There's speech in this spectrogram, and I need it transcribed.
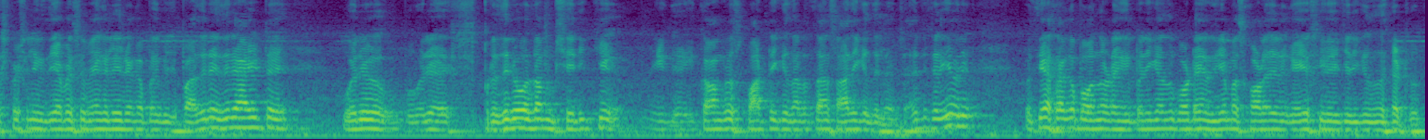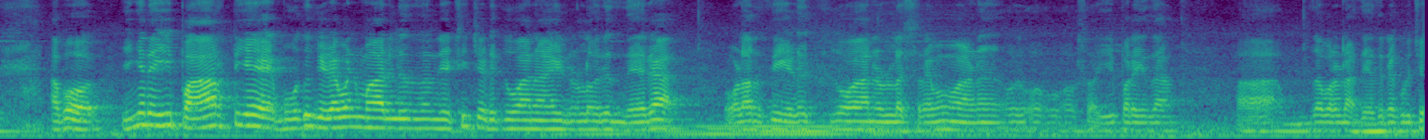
എസ്പെഷ്യലി വിദ്യാഭ്യാസ മേഖലയിലൊക്കെ പതിപ്പിച്ചു അപ്പോൾ അതിനെതിരായിട്ട് ഒരു ഒരു പ്രതിരോധം ശരിക്ക് ഈ കോൺഗ്രസ് പാർട്ടിക്ക് നടത്താൻ സാധിക്കുന്നില്ല അതിന് ചെറിയൊരു വ്യത്യാസമൊക്കെ പോകുന്നു തുടങ്ങി. ഇപ്പോൾ എനിക്കന്ന് കോട്ടയം സി എം എസ് കോളേജിൽ കെ എസ് സി വെച്ചിരിക്കുന്നത് കേട്ടു. അപ്പോൾ ഇങ്ങനെ ഈ പാർട്ടിയെ മുതുകിഴവന്മാരിൽ നിന്നും രക്ഷിച്ചെടുക്കുവാനായിട്ടുള്ള ഒരു നിര വളർത്തിയെടുക്കുവാനുള്ള ശ്രമമാണ് ഈ പറയുന്ന എന്താ പറയുക അദ്ദേഹത്തിനെ കുറിച്ച്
